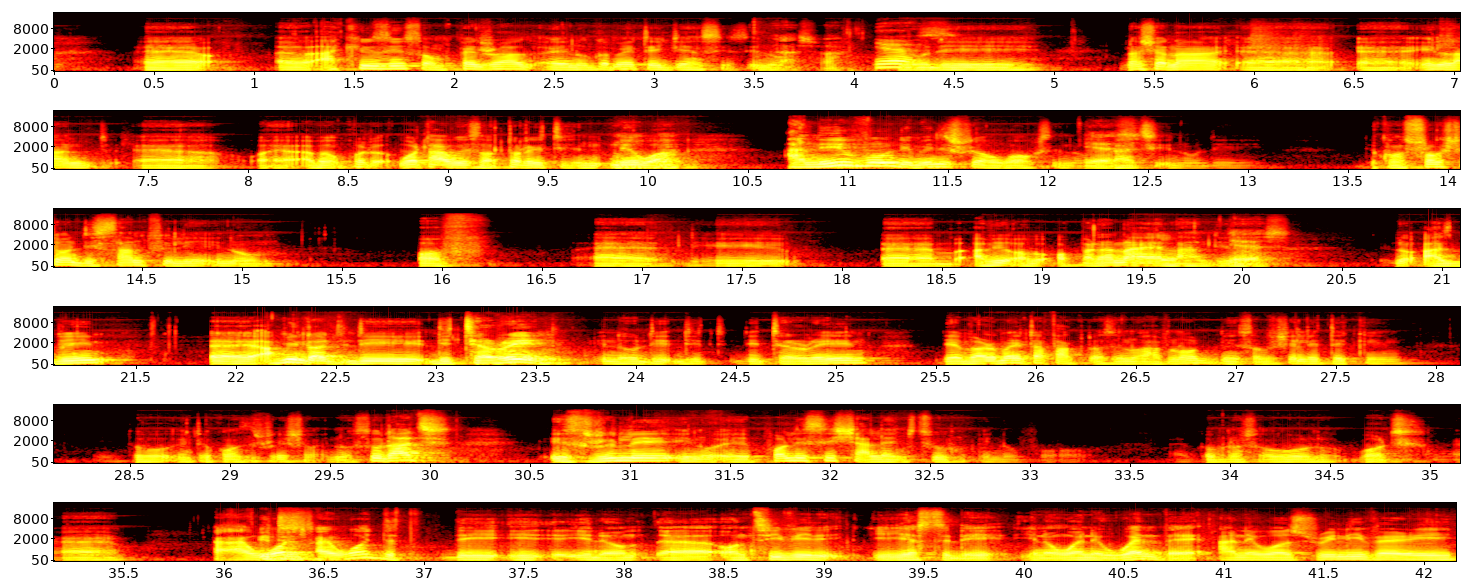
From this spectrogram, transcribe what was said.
uh, uh, accusing some federal, uh, you know, government agencies, you know, That's right. you know, the National uh, uh, Inland uh, uh, Wat- Waterways Authority, NIWA, and even the Ministry of Works, you know, Yes. that you know the, the construction, the sand filling, you know, of uh, the uh, I mean, of, of Banana Island, you Yes. know, you know, has been. Uh, I mean that the, the terrain, you know, the, the, the terrain, the environmental factors, you know, have not been sufficiently taken into into consideration. You know, so that is really, you know, a policy challenge too, you know, for uh, Governor Sanwo-Olu. But uh, I watched, I watched the, the you know, uh, on TV yesterday, you know, when it went there, and it was really very,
